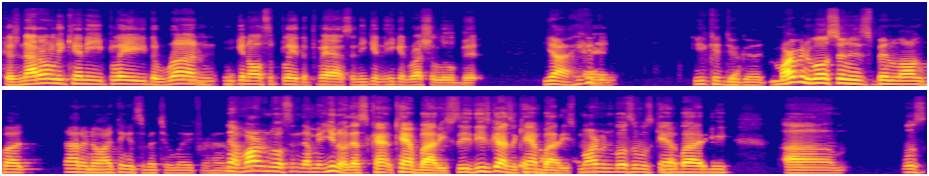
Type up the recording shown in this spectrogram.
because not only can he play the run, he can also play the pass, and he can he can rush a little bit. Yeah, he could. He could do yeah. good. Marvin Wilson has been long, but I don't know. I think it's a bit too late for him. No, Marvin Wilson. I mean, you know, that's camp, camp bodies. See, these guys are camp bodies. Marvin Wilson was camp yep. body. Um, was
